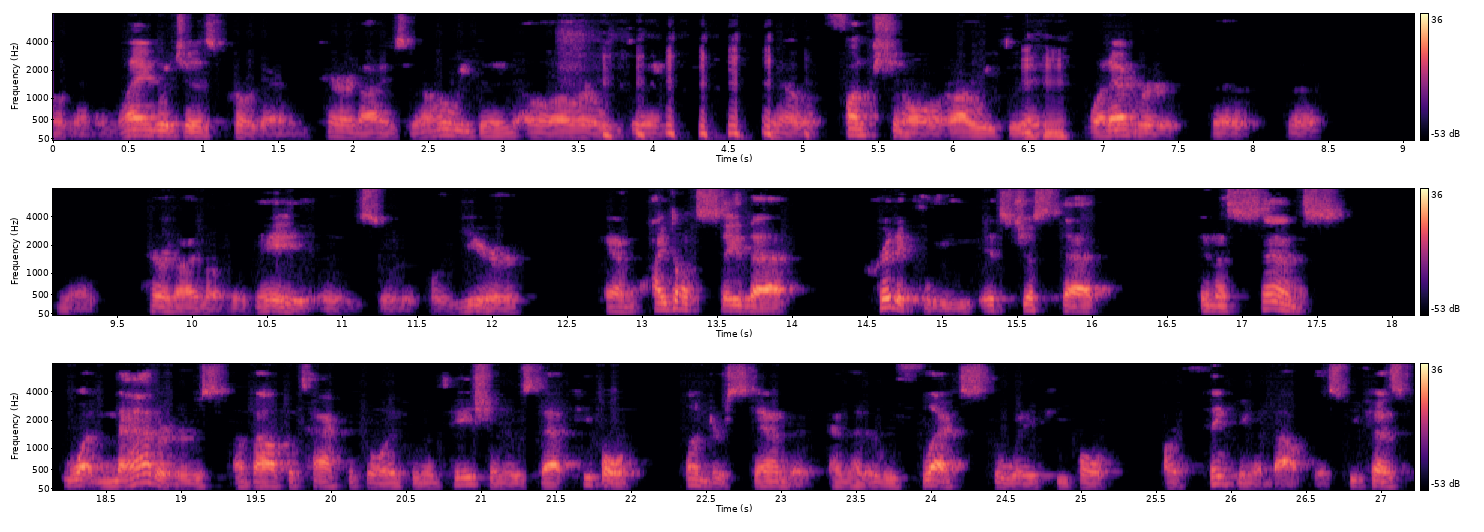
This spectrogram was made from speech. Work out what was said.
programming languages, programming paradigms. You know, are we doing OO? Are we doing, you know, functional or are we doing mm-hmm. whatever the, the, you know, paradigm of the day is or, or year? And I don't say that critically. It's just that in a sense, what matters about the tactical implementation is that people understand it and that it reflects the way people are thinking about this because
